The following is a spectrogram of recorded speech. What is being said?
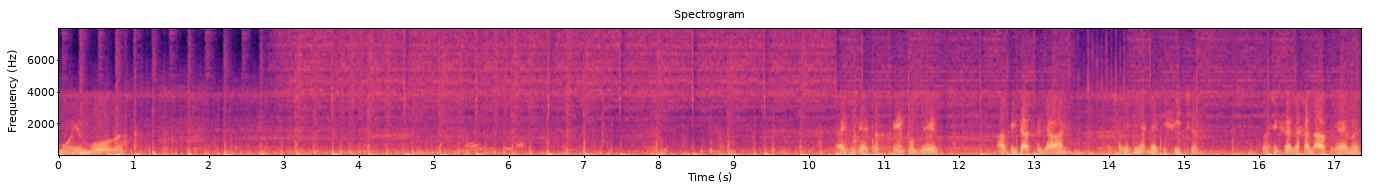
Mooie molen. Vijfendertig, geen probleem. Had ik dat gedaan, dan zat ik net met die fietsen. Als ik verder ga afremmen,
